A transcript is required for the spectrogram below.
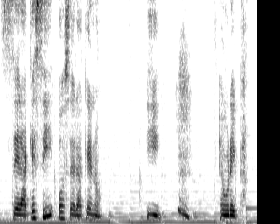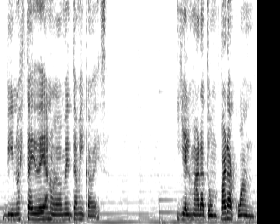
¿será que sí o será que no? Y, eureka, vino esta idea nuevamente a mi cabeza. ¿Y el maratón para cuándo?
